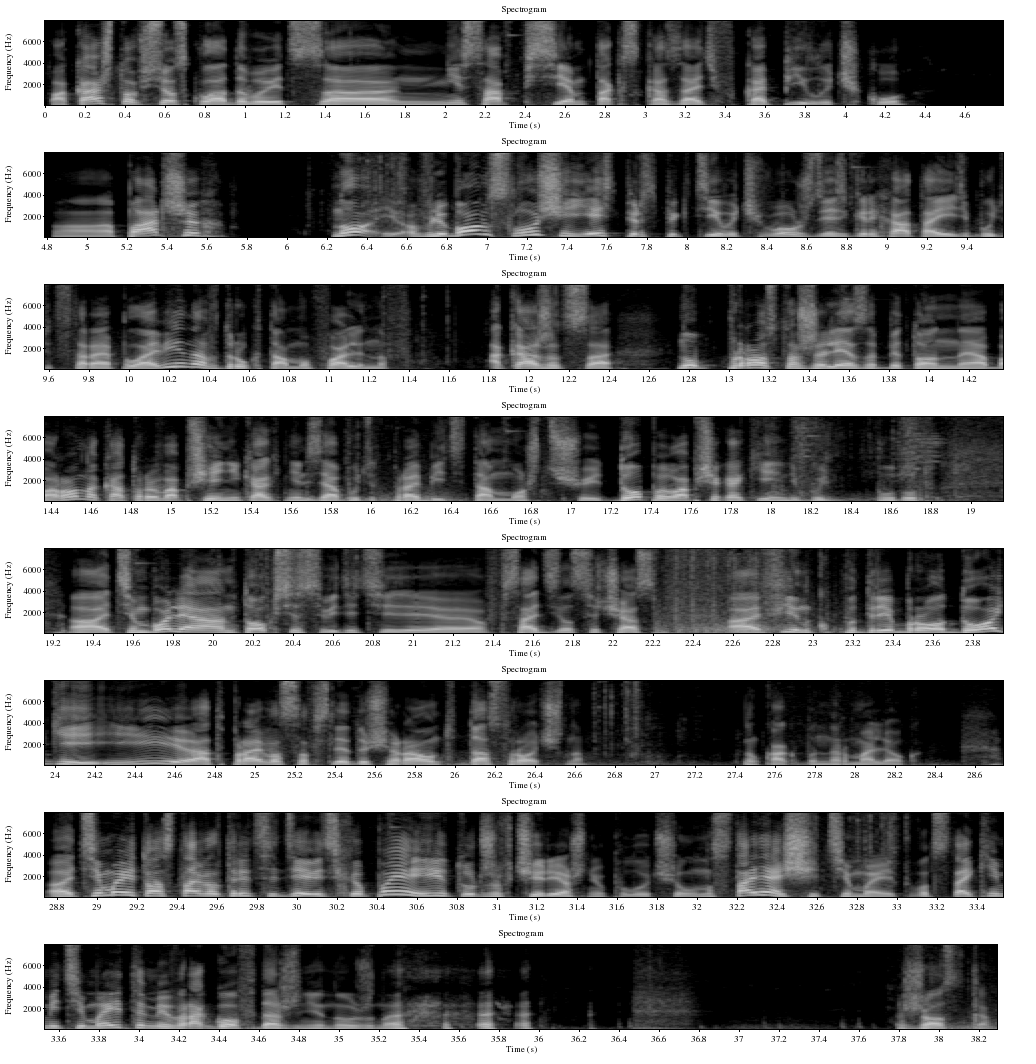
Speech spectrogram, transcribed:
Пока что все складывается не совсем, так сказать, в копилочку э, падших. Но в любом случае есть перспективы. Чего уж здесь греха таить. Будет вторая половина. Вдруг там у Фалинов окажется, ну, просто железобетонная оборона, которую вообще никак нельзя будет пробить. Там, может, еще и допы вообще какие-нибудь будут. А, тем более Антоксис, видите, всадил сейчас а, финку под ребро Доги и отправился в следующий раунд досрочно. Ну, как бы нормалек. А, тиммейту оставил 39 HP и тут же в черешню получил. Настоящий тиммейт. Вот с такими тиммейтами врагов даже не нужно. Жестко.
